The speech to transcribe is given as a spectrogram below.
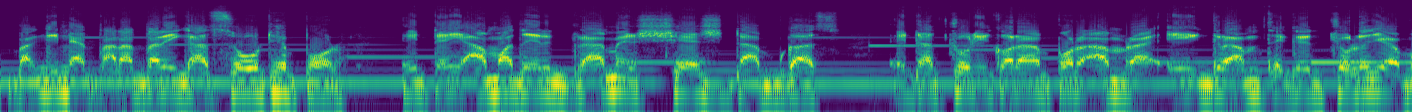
বাগিনা, তাড়াতাড়ি গাছে উঠে পড়। এটাই আমাদের গ্রামের শেষ ডাব গাছ। এটা চুরি করার পর আমরা এই গ্রাম থেকে চলে যাব।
